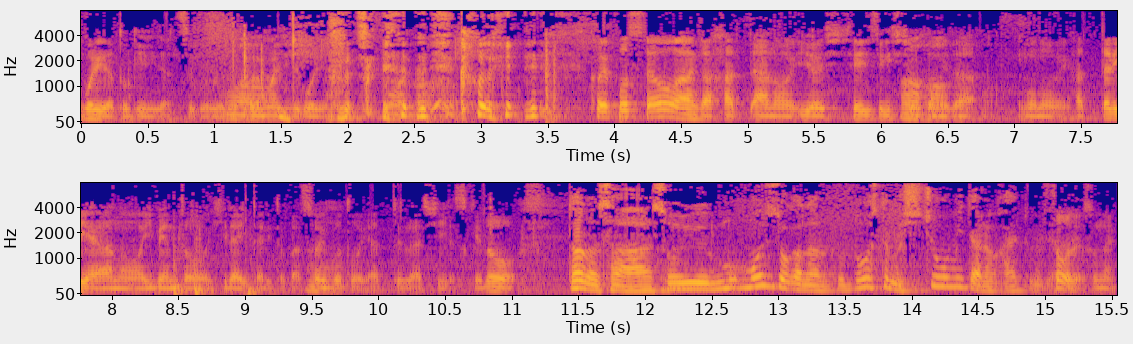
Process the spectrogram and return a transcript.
ゴリラとゲリラっていうことで、まあこれマジでゴリラなんですけど、こういう、こういうポスターをなんか貼っあの、いろいろ政治的主張を込めたものを貼ったり、あの、イベントを開いたりとか、そういうことをやってるらしいですけど、たださ、そういうも文字とかになると、どうしても主張みたいなのが入ってくるじゃん。そうですね。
